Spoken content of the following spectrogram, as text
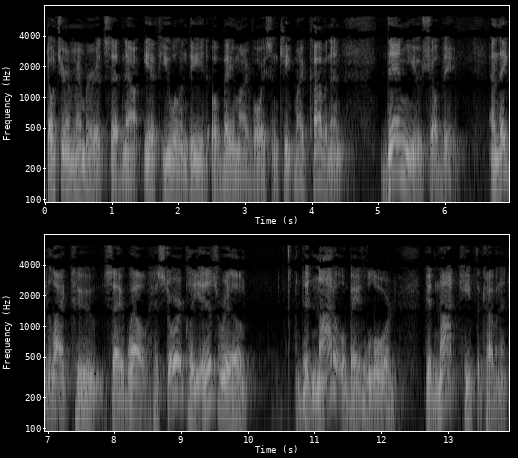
Don't you remember it said, now if you will indeed obey my voice and keep my covenant, then you shall be. And they like to say, well, historically Israel did not obey the Lord, did not keep the covenant.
